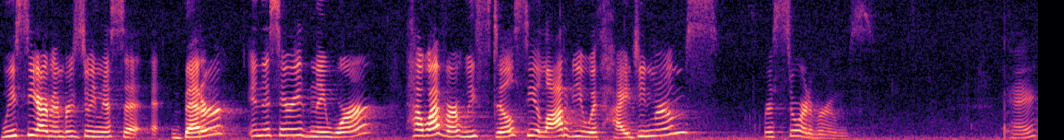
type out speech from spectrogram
We see our members doing this uh, better in this area than they were. However, we still see a lot of you with hygiene rooms, restorative rooms. Okay?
